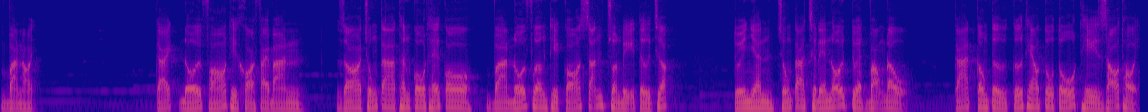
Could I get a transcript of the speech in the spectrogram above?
và nói. Cách đối phó thì khỏi phải bàn. Do chúng ta thân cô thế cô Và đối phương thì có sẵn chuẩn bị từ trước. Tuy nhiên chúng ta chưa đến nỗi tuyệt vọng đâu. Các công tử cứ theo Tô Tố thì rõ thôi.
